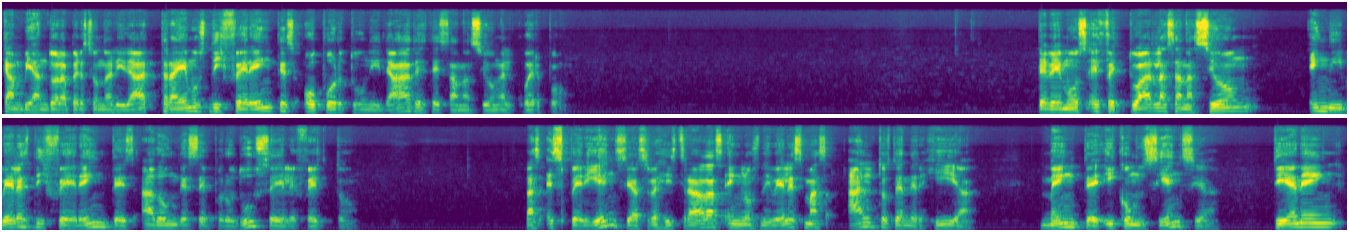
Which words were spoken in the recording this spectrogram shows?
Cambiando la personalidad, traemos diferentes oportunidades de sanación al cuerpo. Debemos efectuar la sanación en niveles diferentes a donde se produce el efecto. Las experiencias registradas en los niveles más altos de energía, mente y conciencia tienen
